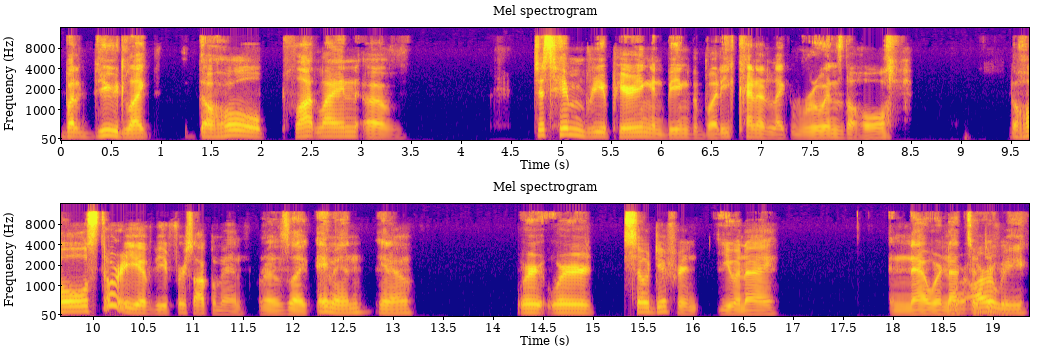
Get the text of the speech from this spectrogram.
but dude, like the whole plot line of just him reappearing and being the buddy kind of like ruins the whole the whole story of the first Aquaman. Where I was like, hey man, you know, we're we're so different, you and I. And now we're not or so are different. we?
